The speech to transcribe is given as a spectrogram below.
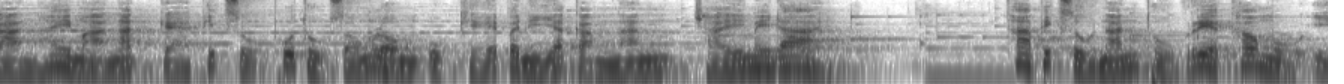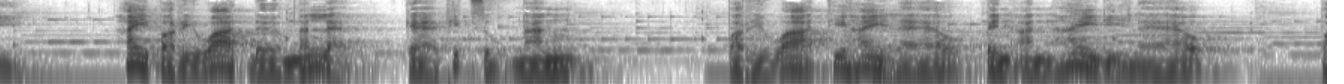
การให้มานัดแก่ภิกษุผู้ถูกสงลงอุกเขปนิยกรรมนั้นใช้ไม่ได้ ถ้าภิกษุนั้นถูกเรียกเข้าหมู่อีก ให้ปริวาสเดิมนั่นแหละ แก่ภิกษุนั้น ปริวาสที่ให้แล้วเป็นอันให้ดีแล้ว ป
